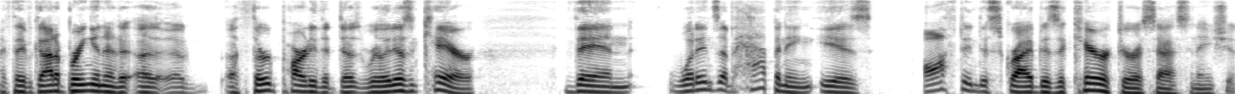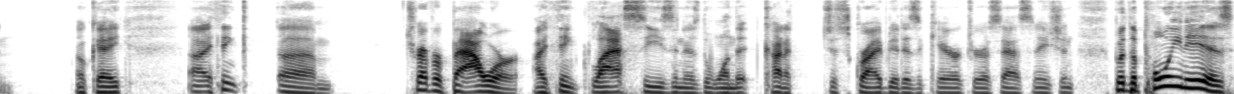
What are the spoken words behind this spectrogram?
if they've got to bring in a, a, a third party that does really doesn't care, then what ends up happening is often described as a character assassination. Okay, I think um, Trevor Bauer, I think last season is the one that kind of described it as a character assassination. But the point is,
